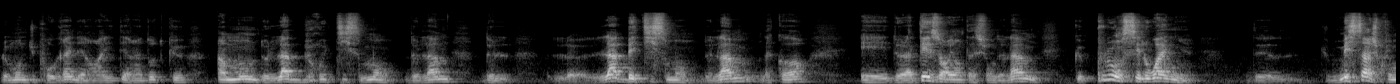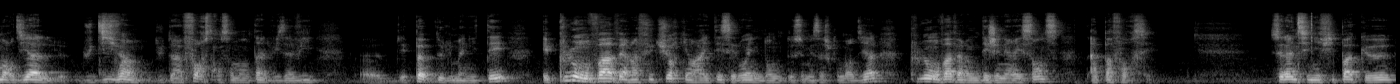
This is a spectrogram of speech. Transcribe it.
le monde du progrès, n'est en réalité rien d'autre qu'un monde de l'abrutissement de l'âme, de l'abêtissement de l'âme, d'accord, et de la désorientation de l'âme, que plus on s'éloigne du message primordial, du divin, de la force transcendantale vis-à-vis euh, des peuples de l'humanité, et plus on va vers un futur qui en réalité s'éloigne donc de ce message primordial, plus on va vers une dégénérescence à pas forcer. Cela ne signifie pas que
